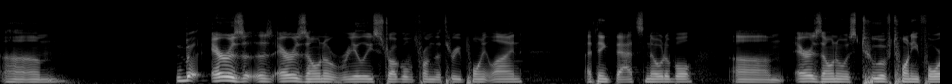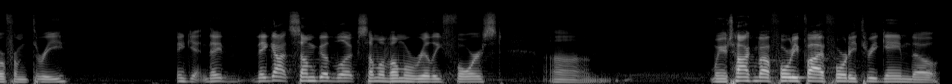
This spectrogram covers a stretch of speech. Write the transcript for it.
Um. But Arizona, Arizona really struggled from the three point line. I think that's notable. Um, Arizona was two of 24 from three. Again, they they got some good looks. Some of them were really forced. Um, when you're talking about 45-43 game, though,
